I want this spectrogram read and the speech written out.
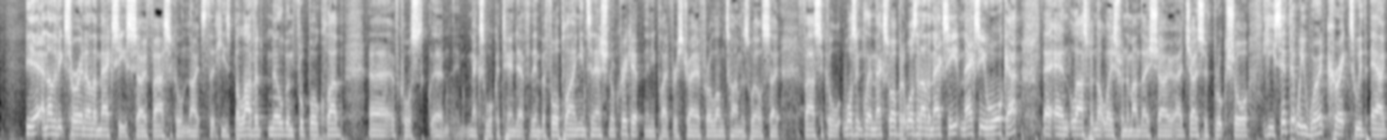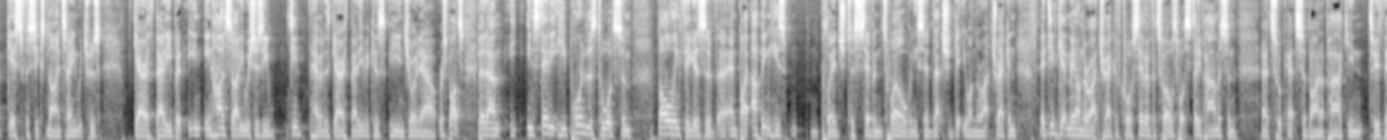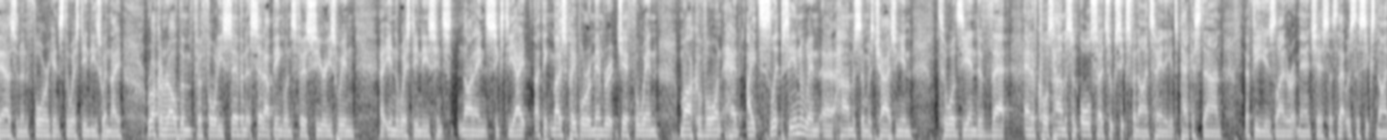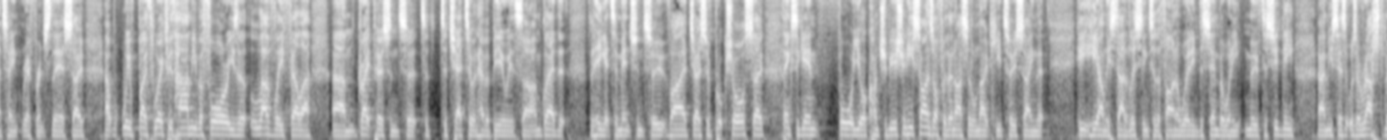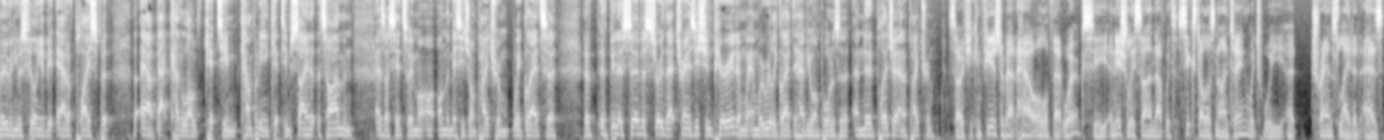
Yeah, another Victorian, another Maxi. So Farcical notes that his beloved Melbourne Football Club, uh, of course, um, Max Walker turned out for them before playing international cricket, and he played for Australia for a long time as well. So Farcical wasn't Glenn Maxwell, but it was another Maxi, Maxi Walker. Uh, And last but not least, from the Monday show, uh, Joseph Brookshaw. He said that we weren't correct with our guess for 619, which was Gareth Batty, but in, in hindsight, he wishes he did have it as Gareth Batty because he enjoyed our response. But um, he, instead, he, he pointed us towards some bowling figures of, uh, and by upping his pledge to 712, and he said that should get you on the right track. And it did get me on the right track. Of course, 7 for 12 is what Steve Harmison uh, took at Sabina Park in 2004 against the West Indies when they rock and rolled them for 47. It set up England's first series win uh, in the West Indies since 1968. I think most people remember it, Jeff, for when Michael Vaughan had eight slips in when uh, Harmison was in towards the end of that. And of course, Harmison also took six for 19 against Pakistan a few years later at Manchester. So that was the 619 reference there. So uh, we've both worked with Harmy before. He's a lovely fella, um, great person to, to, to chat to and have a beer with. So I'm glad that, that he gets a mention too via Joseph Brookshaw. So thanks again for your contribution. He signs off with a nice little note here too, saying that he, he only started listening to the final word in December when he moved to Sydney. Um, he says it was a rushed move and he was feeling a bit out of place, but our back catalogue kept him company and kept him sane at the time. And as I said to him on, on the message on Patreon, we're glad to have, have been of service through that transition period, and we're, and we're really glad to have you on board as a, a nerd pledger and a patron. So if you're confused about how all of that works, he initially signed up with $6.19, which we uh, translated as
